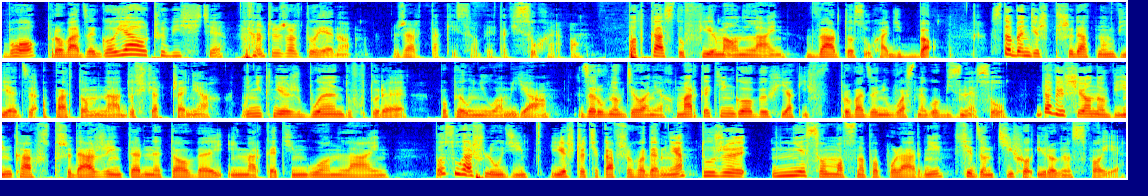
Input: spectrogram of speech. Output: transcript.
Bo prowadzę go ja oczywiście. Znaczy żartuję, no. Żart taki sobie, taki suchar, o. Podcastów Firma Online warto słuchać, bo zdobędziesz przydatną wiedzę opartą na doświadczeniach. Unikniesz błędów, które popełniłam ja, zarówno w działaniach marketingowych, jak i w prowadzeniu własnego biznesu. Dowiesz się o nowinkach w sprzedaży internetowej i marketingu online. Posłuchasz ludzi, jeszcze ciekawszych ode mnie, którzy nie są mocno popularni, siedzą cicho i robią swoje,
